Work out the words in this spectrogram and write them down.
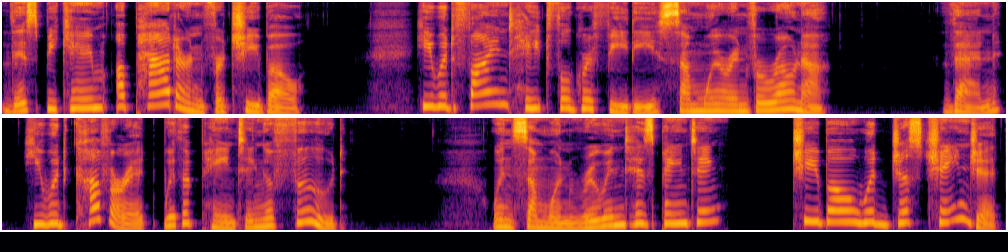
This became a pattern for Cibo. He would find hateful graffiti somewhere in Verona. Then he would cover it with a painting of food. When someone ruined his painting, Cibo would just change it.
